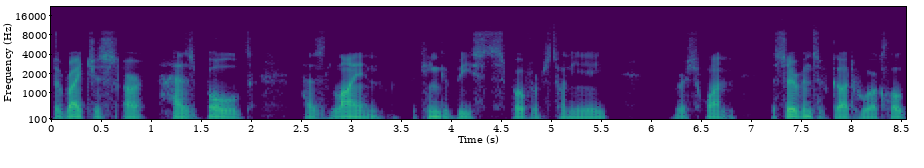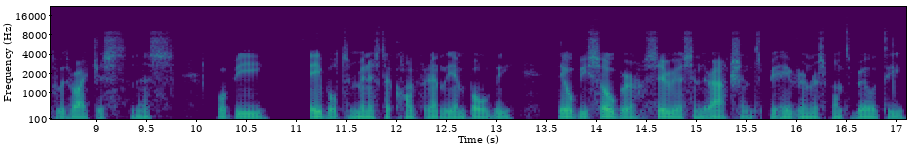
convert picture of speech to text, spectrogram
the righteous are has bold, has lion, the king of beasts. Proverbs 28, verse 1. The servants of God who are clothed with righteousness will be able to minister confidently and boldly. They will be sober, serious in their actions, behavior, and responsibility.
